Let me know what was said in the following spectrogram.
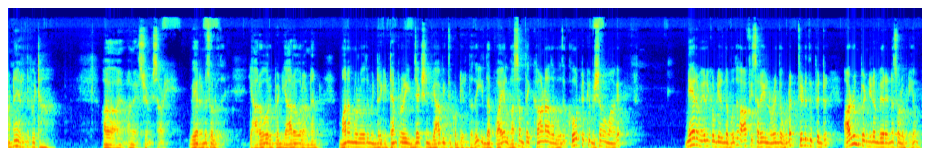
அண்ணன் இறந்து போயிட்டான். ஐம் எக்ஸ்ட்ரீம்லி சாரி வேறு என்ன சொல்வது? யாரோ ஒரு பெண் யாரோ ஒரு அண்ணன் மனம் முழுவதும் இன்றைக்கு டெம்பரரி இன்ஜெக்ஷன் வியாபித்து கொண்டிருந்தது. இந்த பயல் வசந்தை காணாத போது கோர்ட்டுக்கு விஷமமாக நேரம் ஏறிக்கொண்டிருந்த போது ஆஃபீஸ் அறையில் நுழைந்த உடன் திடுதுப்பென்று அழும் பெண்ணிடம் வேறு என்ன சொல்ல முடியும்?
